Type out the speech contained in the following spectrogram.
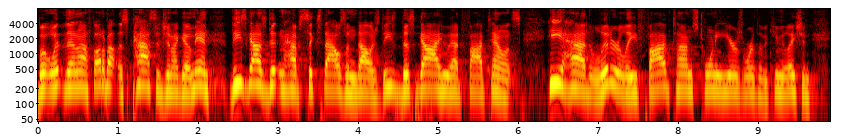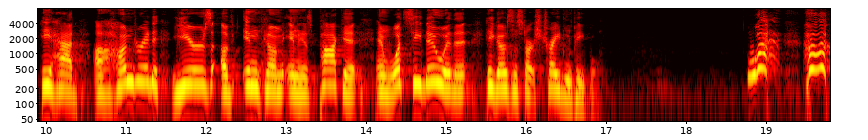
But when, then I thought about this passage and I go, man, these guys didn't have $6,000. This guy who had five talents, he had literally five times 20 years worth of accumulation. He had 100 years of income in his pocket. And what's he do with it? He goes and starts trading people. what? Huh?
